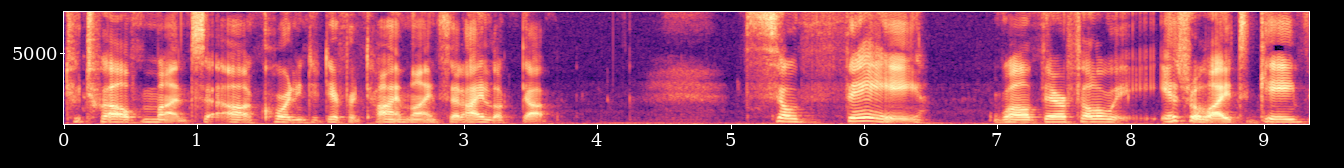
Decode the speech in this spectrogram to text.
to 12 months, uh, according to different timelines that I looked up. So they while their fellow Israelites gave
